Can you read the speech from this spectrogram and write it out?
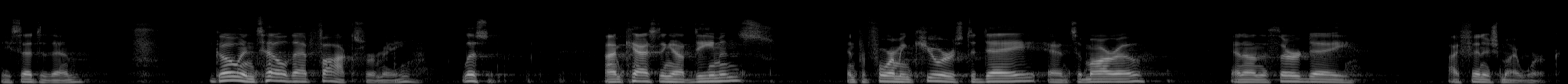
He said to them, Go and tell that fox for me. Listen, I'm casting out demons and performing cures today and tomorrow, and on the third day I finish my work.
